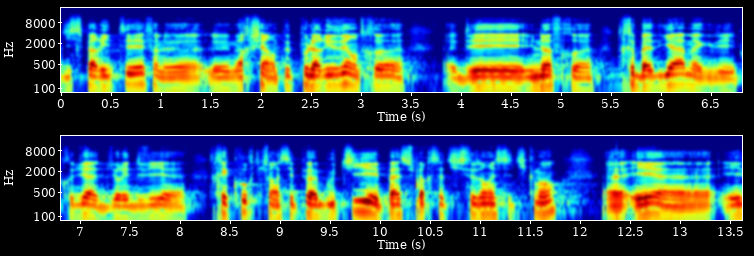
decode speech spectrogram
disparité, enfin, le, marché est un peu polarisé entre une offre euh, très bas de gamme avec des produits à durée de vie euh, très courte qui sont assez peu aboutis et pas super satisfaisants esthétiquement. Euh, et,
